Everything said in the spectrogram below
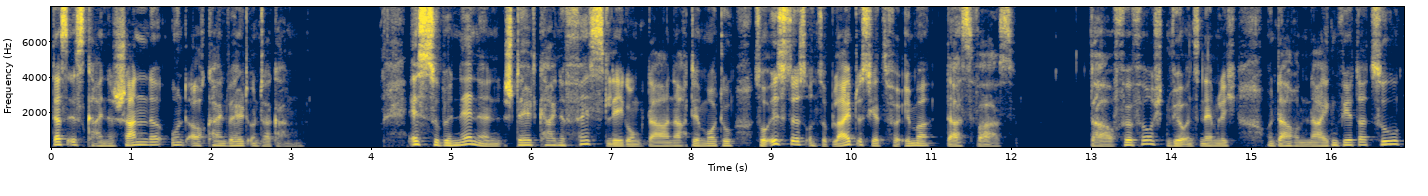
Das ist keine Schande und auch kein Weltuntergang. Es zu benennen stellt keine Festlegung dar nach dem Motto, so ist es und so bleibt es jetzt für immer, das war's. Dafür fürchten wir uns nämlich und darum neigen wir dazu,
